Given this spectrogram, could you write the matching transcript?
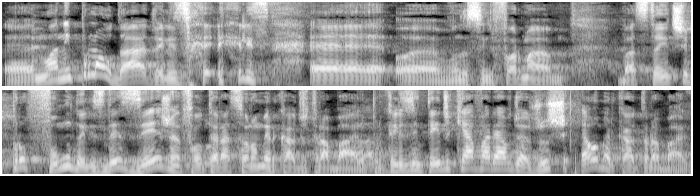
é, não há nem por maldade, eles, eles é, é, vamos assim, de forma bastante profunda, eles desejam essa alteração no mercado de trabalho, porque eles entendem que a variável de ajuste é o mercado de trabalho.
